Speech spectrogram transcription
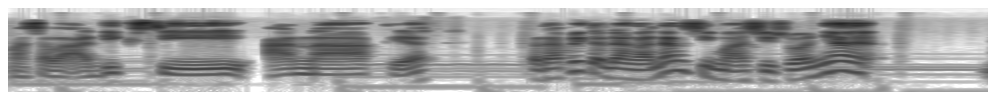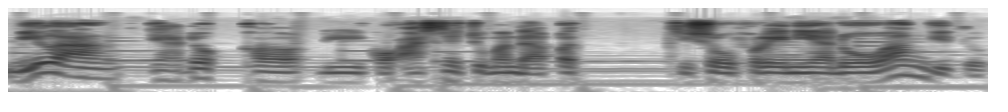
masalah adiksi, anak ya. Tetapi kadang-kadang si mahasiswanya bilang, ya dok kalau di koasnya cuma dapat schizophrenia doang gitu.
